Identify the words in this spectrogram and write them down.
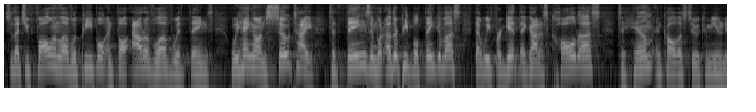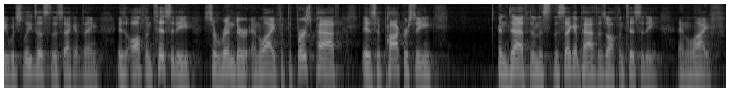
so that you fall in love with people and fall out of love with things. We hang on so tight to things and what other people think of us that we forget that God has called us to Him and called us to a community, which leads us to the second thing is authenticity, surrender, and life. If the first path is hypocrisy and death, then the, the second path is authenticity and life.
